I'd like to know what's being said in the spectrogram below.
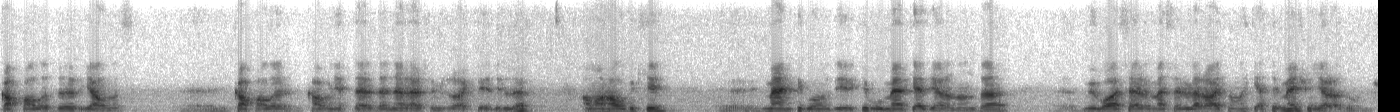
qapalıdır, yalnız e, qapalı kabinetlərdə nələrsə müzakirə edirlər. Amma halbuki e, məntiq onu deyir ki, bu mərkəz yarananda mübahisəli məsələlərə aydınlıq gətirmək üçün yaradılmış.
